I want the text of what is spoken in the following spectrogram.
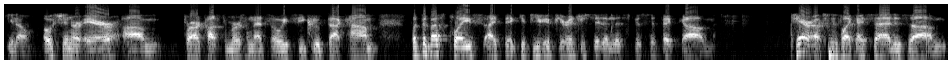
you know, ocean or air um, for our customers, and that's oecgroup.com. But the best place, I think, if you if you're interested in the specific um, tariffs, is like I said, is um,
